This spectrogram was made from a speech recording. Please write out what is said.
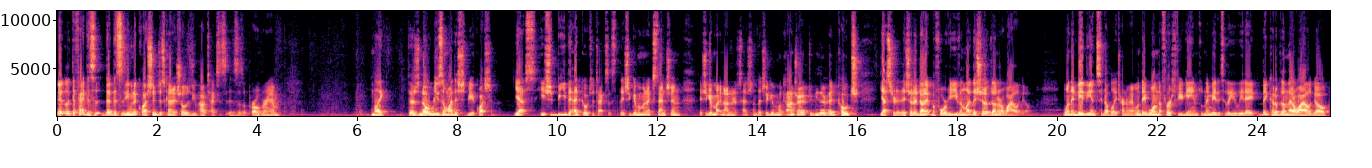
it, like the fact is that this is even a question just kind of shows you how Texas is as a program. Like, there's no reason why this should be a question. Yes, he should be the head coach of Texas. They should give him an extension. They should give him not an extension. They should give him a contract to be their head coach yesterday. They should have done it before he even let. They should have done it a while ago when they made the NCAA tournament, when they won the first few games, when they made it to the Elite Eight. They could have done that a while ago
